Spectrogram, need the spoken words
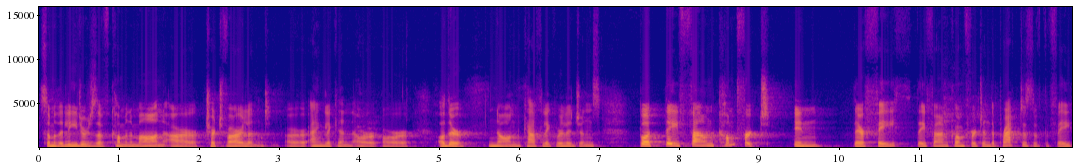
some of the leaders of Cumann na mBan are Church of Ireland or Anglican or, or other non-Catholic religions. But they found comfort in their faith. They found comfort in the practice of the faith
